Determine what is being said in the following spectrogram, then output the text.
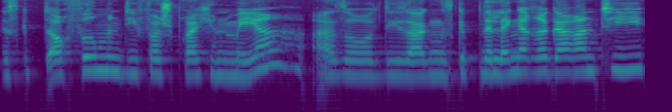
Es gibt auch Firmen, die versprechen mehr. Also die sagen, es gibt eine längere Garantie.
